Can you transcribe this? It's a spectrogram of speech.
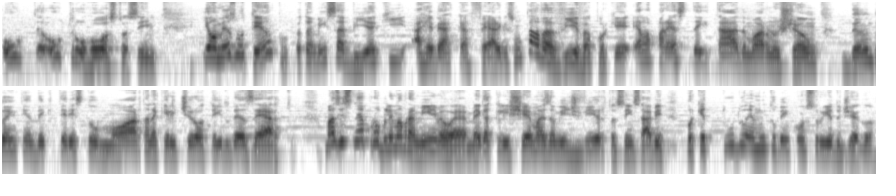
outro rosto, assim. E ao mesmo tempo, eu também sabia que a Rebecca Ferguson estava viva, porque ela parece deitada, mora no chão, dando a entender que teria sido morta naquele tiroteio do deserto. Mas isso não é problema para mim, meu, é mega clichê, mas eu me divirto, assim, sabe? Porque tudo é muito bem construído, Diego.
